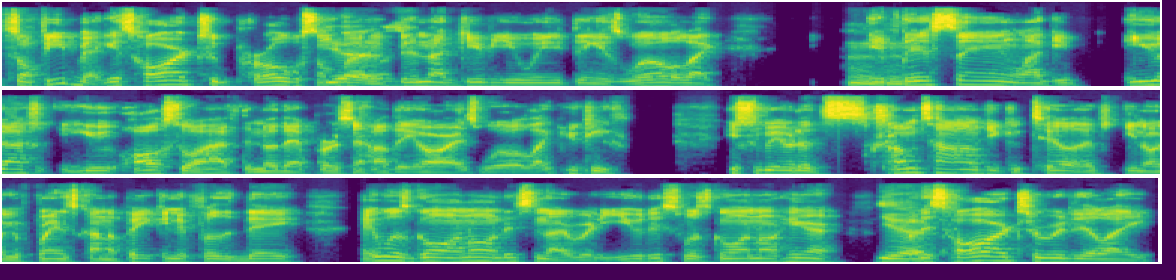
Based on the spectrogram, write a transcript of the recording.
some feedback it's hard to probe somebody yes. they're not giving you anything as well like Mm-hmm. If they're saying like you actually, you also have to know that person how they are as well. Like you can you should be able to sometimes you can tell if you know your friend's kind of faking it for the day. Hey, what's going on? This is not really you. This what's going on here. Yeah. But it's hard to really like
